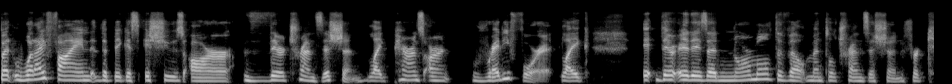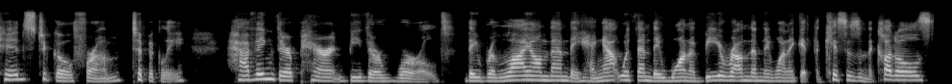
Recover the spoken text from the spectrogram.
But what I find the biggest issues are their transition. Like parents aren't ready for it. Like it, there it is a normal developmental transition for kids to go from typically having their parent be their world. They rely on them they hang out with them they want to be around them they want to get the kisses and the cuddles.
